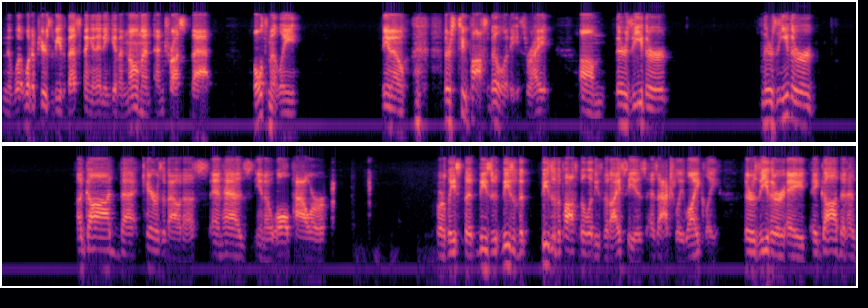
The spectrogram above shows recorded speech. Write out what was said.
you know, what what appears to be the best thing at any given moment, and trust that ultimately, you know, there's two possibilities, right? Um, there's either there's either a God that cares about us and has you know all power, or at least the, these are these are the these are the possibilities that I see as as actually likely. There's either a, a God that has,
